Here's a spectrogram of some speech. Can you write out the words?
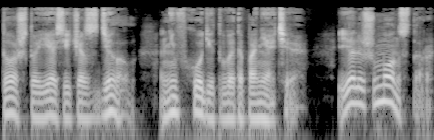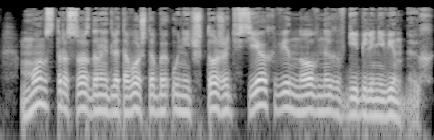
То, что я сейчас сделал, не входит в это понятие. Я лишь монстр, монстр, созданный для того, чтобы уничтожить всех виновных в гибели невинных.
